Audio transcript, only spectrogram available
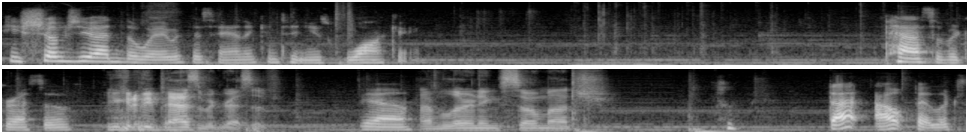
He shoves you out of the way with his hand and continues walking. Passive aggressive. You're gonna be passive aggressive. Yeah. I'm learning so much. That outfit looks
